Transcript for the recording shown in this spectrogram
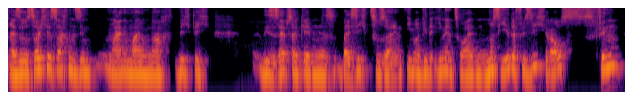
Also solche Sachen sind meiner Meinung nach wichtig, diese Selbsterkenntnis bei sich zu sein, immer wieder innezuhalten, muss jeder für sich rausfinden,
